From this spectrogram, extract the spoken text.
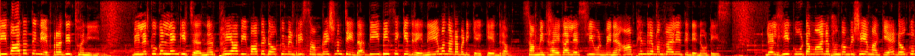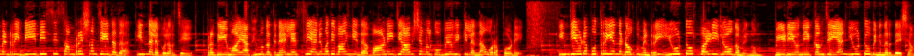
വിവാദത്തിന്റെ പ്രതിധ്വനിയിൽ. വിലക്കുകൾ ലംഘിച്ച് നിർഭയ വിവാദ ഡോക്യുമെന്ററി സംപ്രേഷണം ചെയ്ത ബി ബി സിക്കെതിരെ നിയമ നടപടിക്ക് കേന്ദ്രം. സംവിധായക ലെസ്ലി വുഡ്വിന് ആഭ്യന്തര മന്ത്രാലയത്തിന്റെ നോട്ടീസ്. ഡൽഹി കൂട്ടമാനഭംഗം വിഷയമാക്കിയ ഡോക്യുമെന്ററി ബി ബി സി സംപ്രേഷണം ചെയ്തത് ഇന്നലെ പുലർച്ചെ. പ്രതിയുമായ അഭിമുഖത്തിന് ലെസ്ലി അനുമതി വാങ്ങിയത് വാണിജ്യ ആവശ്യങ്ങൾക്ക് ഉപയോഗിക്കില്ലെന്ന ഉറപ്പോടെ. ഇന്ത്യയുടെ പുത്രി എന്ന ഡോക്യുമെന്ററി യൂട്യൂബ് വഴി ലോകമെങ്ങും. വീഡിയോ നീക്കം ചെയ്യാൻ യൂട്യൂബിന് നിർദ്ദേശം.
